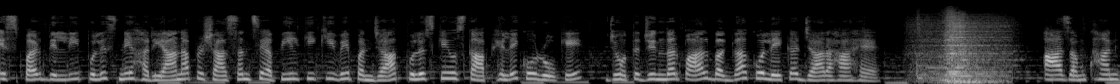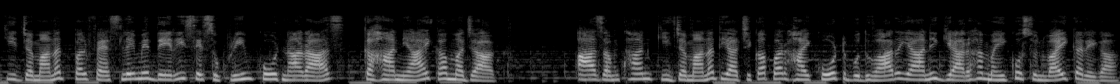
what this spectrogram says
इस पर दिल्ली पुलिस ने हरियाणा प्रशासन से अपील की कि वे पंजाब पुलिस के उस काफिले को रोके, जो तजिंदर पाल बग्गा को लेकर जा रहा है। आज़म खान की जमानत पर फैसले में देरी से सुप्रीम कोर्ट नाराज़, कहा न्याय का मज़ाक। आज़म खान की जमानत याचिका पर हाई कोर्ट बुधवार यानी 11 मई को सुनवाई करेगा।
